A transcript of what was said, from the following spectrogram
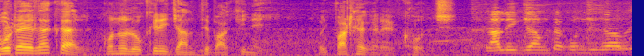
গোটা এলাকার কোনো লোকেরই জানতে বাকি নেই ওই পাঠাগারের খোঁজ। কালীগ্রামটা কোন দিকে হবে?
